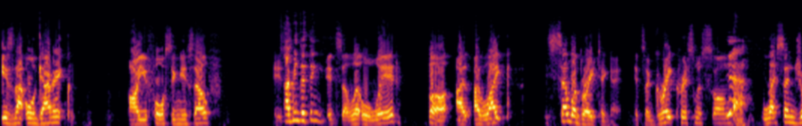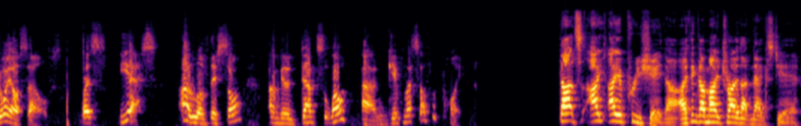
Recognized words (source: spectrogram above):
is that organic? Are you forcing yourself? It's, I mean, the thing. it's a little weird, but I, I like celebrating it. It's a great Christmas song. Yeah. Let's enjoy ourselves. Let's, yes, I love this song. I'm going to dance along and give myself a point. That's I I appreciate that. I think I might try that next year.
